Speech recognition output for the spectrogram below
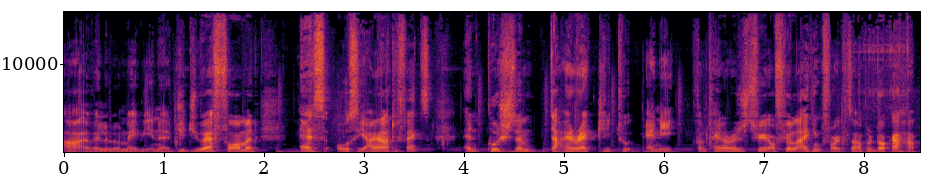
are available maybe in a GGUF format as OCI artifacts and push them directly to any container registry of your liking, for example, Docker Hub.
